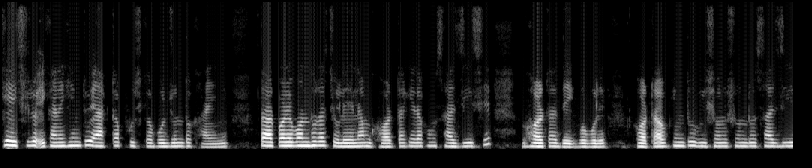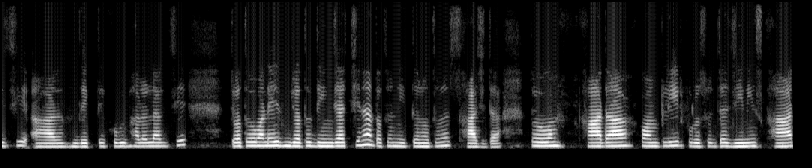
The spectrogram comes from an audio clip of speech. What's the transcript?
খেয়েছিল। এখানে কিন্তু একটা ফুচকা পর্যন্ত খায়নি। তারপরে বন্ধুরা চলে এলাম ঘরটা কীরকম সাজিয়েছে, ঘরটা দেখব বলে। ঘরটাও কিন্তু ভীষণ সুন্দর সাজিয়েছে আর দেখতে খুবই ভালো লাগছে। যত মানে যত দিন যাচ্ছে না, তত নিত্য নতুন সাজটা। তো খাওয়া দাওয়া কমপ্লিট ফুলসজ্জার জিনিস, খাট,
